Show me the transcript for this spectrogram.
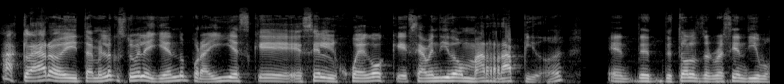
Ah, claro, y también lo que estuve leyendo por ahí es que es el juego que se ha vendido más rápido ¿eh? de, todos los de Resident Evil.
